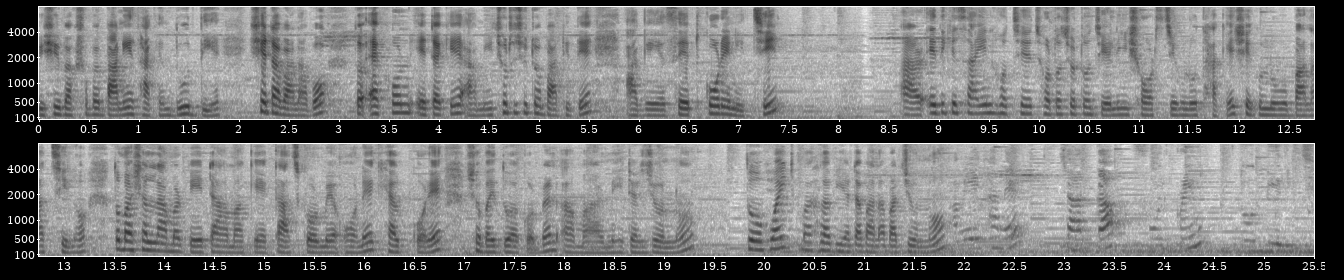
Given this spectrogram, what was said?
বেশিরভাগ সময় বানিয়ে থাকেন দুধ দিয়ে, সেটা বানাবো। তো এখন এটাকে আমি ছোট ছোট বাটিতে আগে সেট করে নিচ্ছি। আর এদিকে সাইন হচ্ছে ছোট ছোট জেলি শর্টস যেগুলো থাকে, সেগুলো বানাচ্ছিল। তো মাসাল্লাহ আমার মেয়েটা আমাকে কাজকর্মে অনেক হেল্প করে। সবাই দোয়া করবেন আমার মেয়েটার জন্য। তো হোয়াইট মাহলা বিয়াটা বানাবার জন্য আমি এখানে চার কাপ ফুল ক্রিম দুধ দিয়ে দিচ্ছি।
